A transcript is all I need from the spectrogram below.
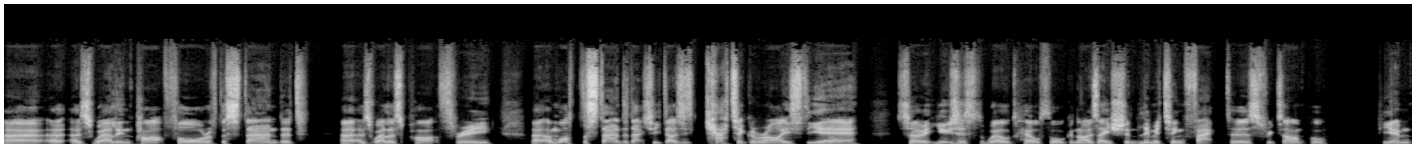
uh, as well in part four of the standard. Uh, as well as part three. Uh, and what the standard actually does is categorize the air So it uses the World Health Organization limiting factors, for example, PM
